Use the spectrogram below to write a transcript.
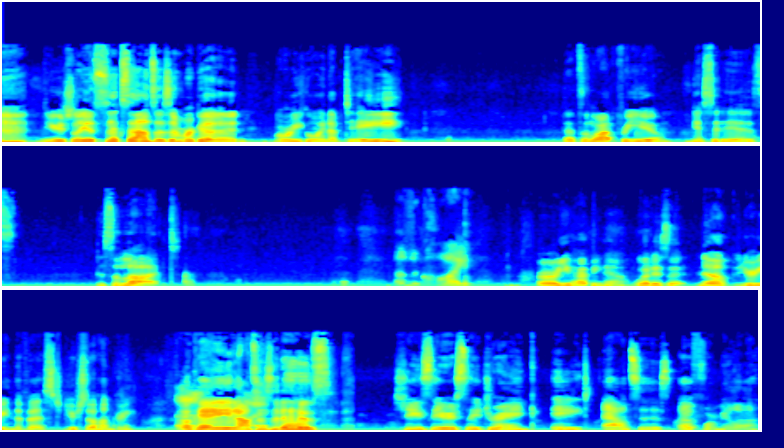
Usually it's six ounces and we're good. Or are you going up to eight? That's a lot for you. Yes, it is. It's a lot. That's a kite. Or are you happy now? What is it? Nope, you're eating the vest. You're still hungry. Okay, eight ounces it is. She seriously drank eight ounces of formula.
